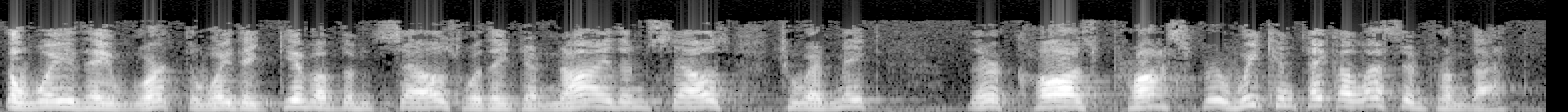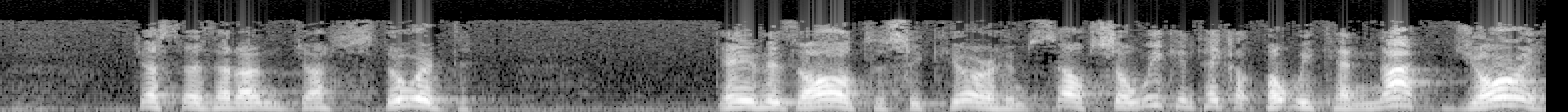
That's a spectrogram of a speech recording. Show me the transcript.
The way they work, the way they give of themselves, where they deny themselves to make their cause prosper. We can take a lesson from that. Just as that unjust steward gave his all to secure himself. So we can take a, but we cannot join.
